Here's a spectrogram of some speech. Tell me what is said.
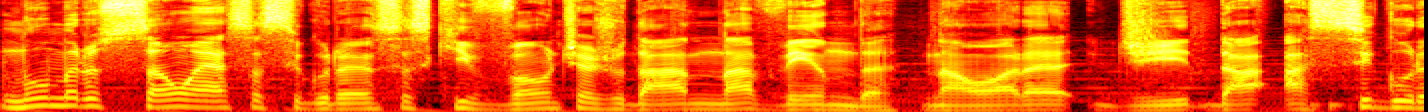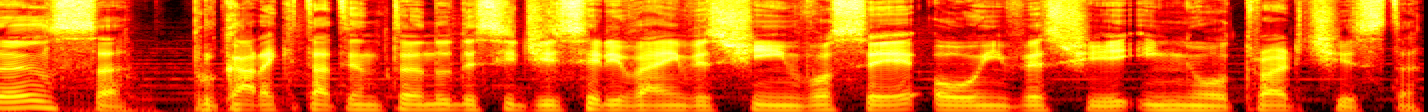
Números são essas seguranças que vão te ajudar na venda, na hora de dar a segurança pro cara que tá tentando decidir se ele vai investir em você ou investir em outro artista.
